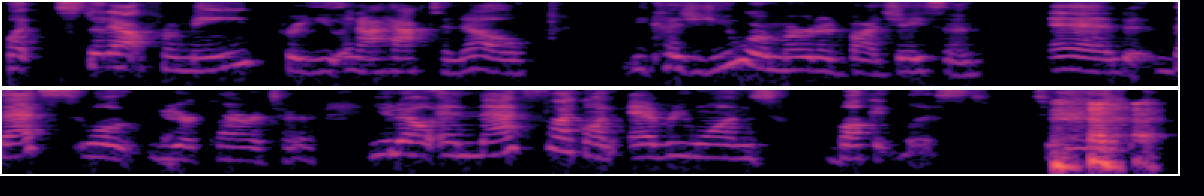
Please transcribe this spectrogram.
What stood out for me, for you, and I have to know, because you were murdered by Jason. And that's, well, Yeah. your character, you know, and that's like on everyone's bucket list.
